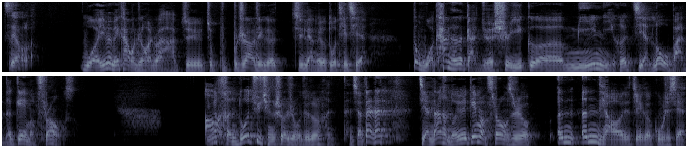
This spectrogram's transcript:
自由了。我因为没看过《甄嬛传》啊，就就不不知道这个这两个有多贴切。但我看它的感觉是一个迷你和简陋版的《Game of Thrones》，因为哦很多剧情设置我觉得都是很很像，但是它简单很多。因为《Game of Thrones》是有 n n 条这个故事线，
